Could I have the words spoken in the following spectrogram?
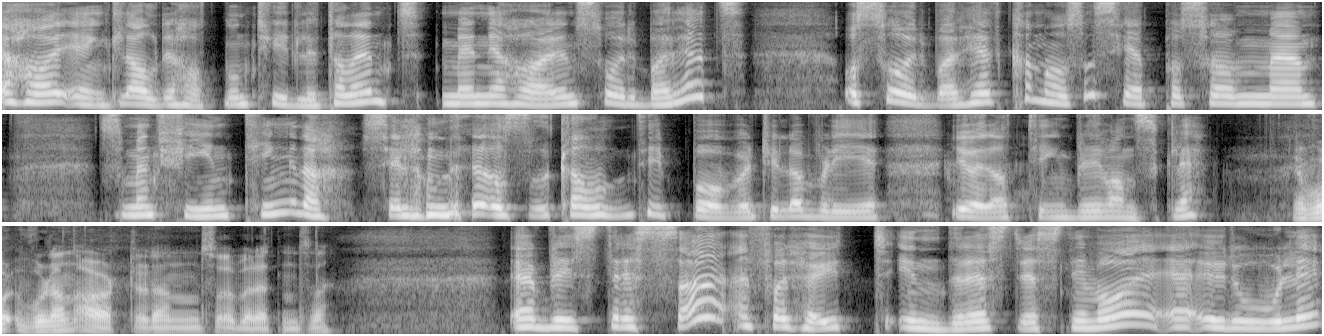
Jeg har egentlig aldri hatt noen tydelig talent, men jeg har en sårbarhet. Og sårbarhet kan man også se på som, eh, som en fin ting, da. Selv om det også kan tippe over til å bli, gjøre at ting blir vanskelig. Ja, Hvordan arter den sårbarheten seg? Jeg blir stressa, for høyt indre stressnivå, jeg er urolig,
